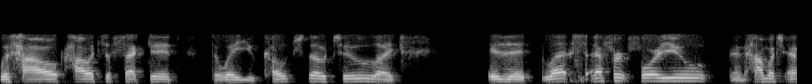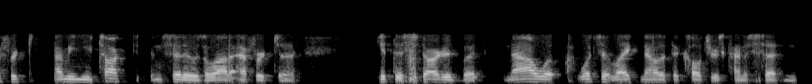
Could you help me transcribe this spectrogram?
with how how it's affected the way you coach though too? Like is it less effort for you and how much effort i mean you talked and said it was a lot of effort to get this started but now what what's it like now that the culture is kind of set in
